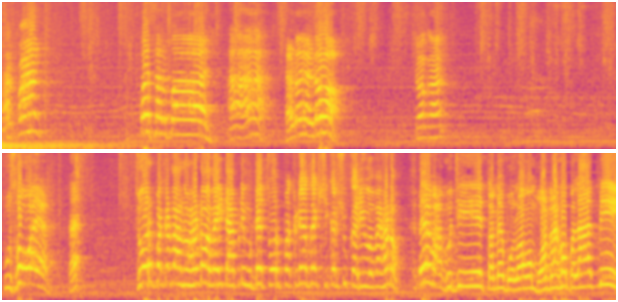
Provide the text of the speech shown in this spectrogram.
સરપંચ! ઓ સરપંચ! હા હા. હેડો હેડો. ચોકન પૂછો હોય હે? ચોર પકડવાનો હેડો. હવે આપણી ડાપડી મુઠે ચોર પકડ્યો છે શિખર શું કર્યું હવે? હેડો. એ વાઘુજી તમે બોલવામાં મોન રાખો ભલા આદમી.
